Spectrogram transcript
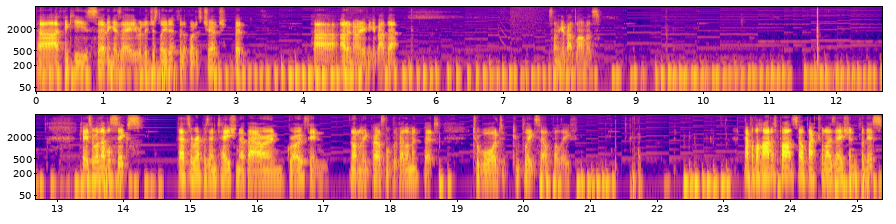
Uh, I think he's serving as a religious leader for the Buddhist church, but uh, I don't know anything about that. Something about llamas. Okay, so we're level 6. That's a representation of our own growth in not only personal development, but toward complete self-belief. Now for the hardest part, self-actualization, for this,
